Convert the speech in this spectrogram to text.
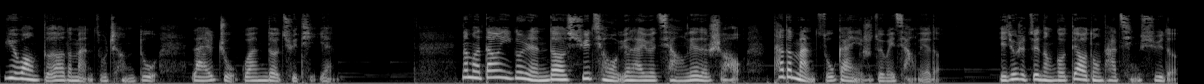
欲望得到的满足程度来主观的去体验。那么，当一个人的需求越来越强烈的时候，他的满足感也是最为强烈的，也就是最能够调动他情绪的。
